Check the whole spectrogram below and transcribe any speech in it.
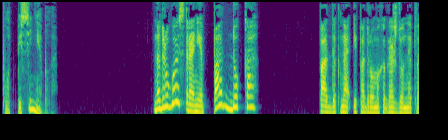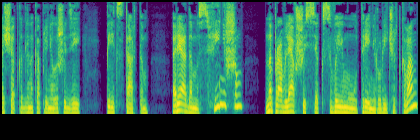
Подписи не было. На другой стороне паддока паддок на ипподромах огражденная площадка для накопления лошадей перед стартом. Рядом с финишем, направлявшийся к своему тренеру Ричард Кван,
